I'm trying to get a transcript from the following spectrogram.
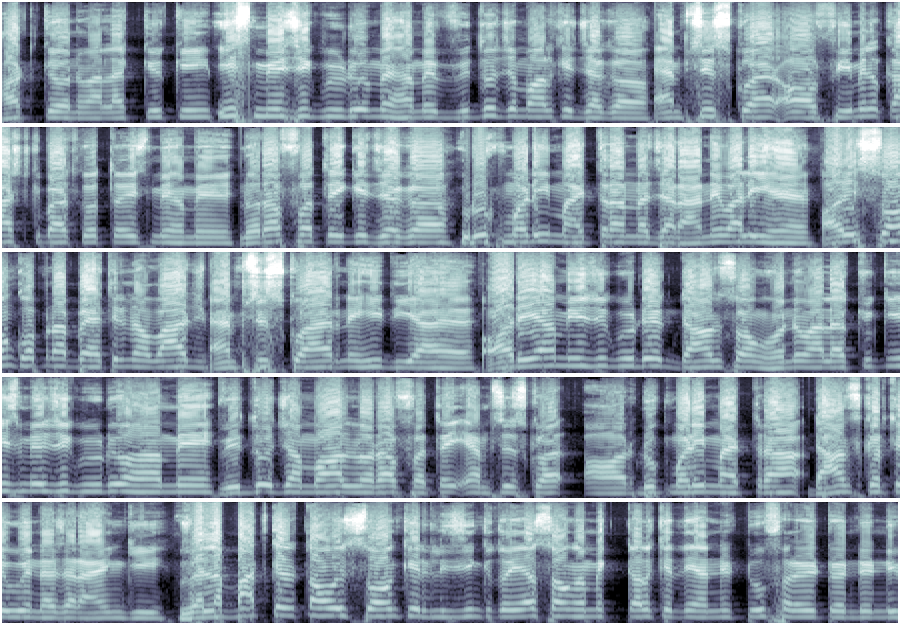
हट के होने वाला है, क्योंकि इस म्यूज़िक वीडियो में हमें विद्युत जमाल की जगह एमसी स्क्वायर और फीमेल कास्ट की बात करो तो इसमें हमें नोरा फतेह की जगह रुखमड़ी माइत्रा नज़र आने वाली है। और इस सॉन्ग को अपना बेहतरीन आवाज़ एमसी स्क्वायर ने ही दिया है। और यह म्यूज़िक वीडियो एक डांस सॉन्ग होने वाला है, क्योंकि इस म्यूज़िक वीडियो हमें विद्युत जमाल, नोरा फतेह एमसी स्क्वायर और रुकमणी मैत्रा डांस करते हुए नज़र आएँगी। वेल अब बात करता हूँ इस सॉन्ग की रिलीजिंग की तो यह सॉन्ग हमें कल के दिन, यानी टू फरवरी ट्वेंटी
